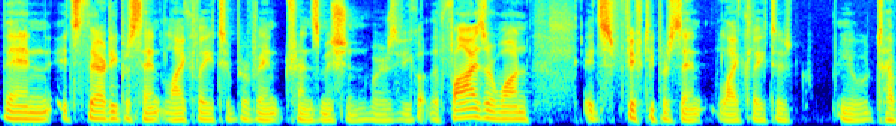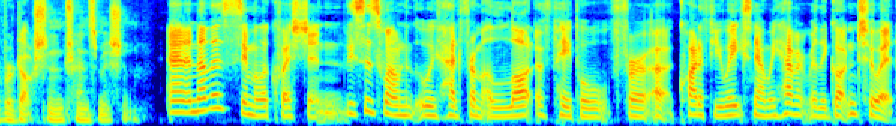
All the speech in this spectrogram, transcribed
then it's 30% likely to prevent transmission. Whereas if you've got the Pfizer one, it's 50% likely to, you know, to have reduction in transmission. And another similar question. This is one that we've had from a lot of people for uh, quite a few weeks now. We haven't really gotten to it.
